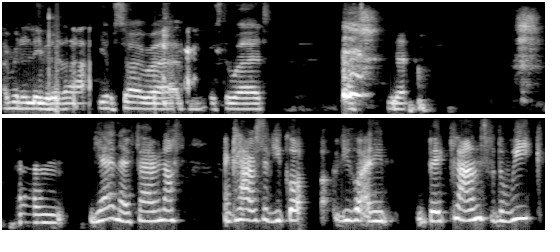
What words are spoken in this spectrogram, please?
I'm going to leave it at that. You're so, um, what's the word? Yeah. Um, yeah, no, fair enough. And Clarice, have you got have you got any big plans for the week?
